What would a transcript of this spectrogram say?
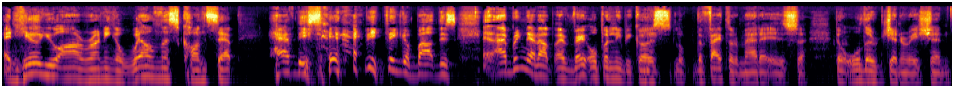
and here you are running a wellness concept. Have they said anything about this? And I bring that up uh, very openly because, look, the fact of the matter is uh, the older generation.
